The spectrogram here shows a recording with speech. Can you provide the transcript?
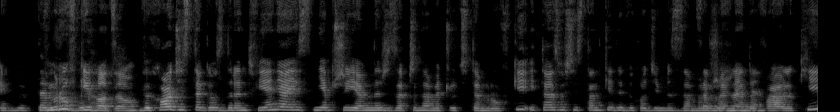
jakby Te mrówki wy- chodzą. wychodzi z tego zdrętwienia, jest nieprzyjemny, że zaczynamy czuć te mrówki i to jest właśnie stan, kiedy wychodzimy z zamrożenia do walki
